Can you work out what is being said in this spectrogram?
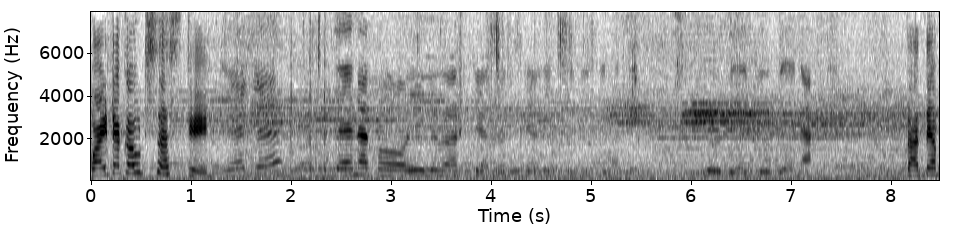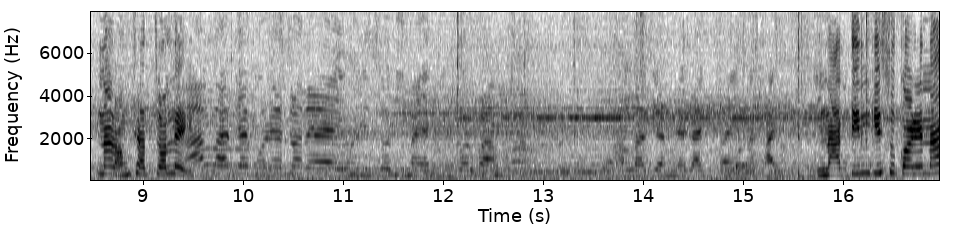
কয় টাকা উঠছে আজকে না তো এই তাতে আপনার সংসার চলে? নাতিন কিছু করে না?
